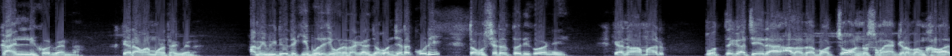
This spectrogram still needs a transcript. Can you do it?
কাইন্ডলি করবেন না। কেন? আমার মনে থাকবে না। আমি ভিডিওতে কি বলেছি মনে থাকে যখন যেটা করি, তখন সেটা তৈরি করে নিই। কেন? আমার প্রত্যেক গাছে এরা আলাদা বচ্চ, অন্য সময় একরকম খাবার।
